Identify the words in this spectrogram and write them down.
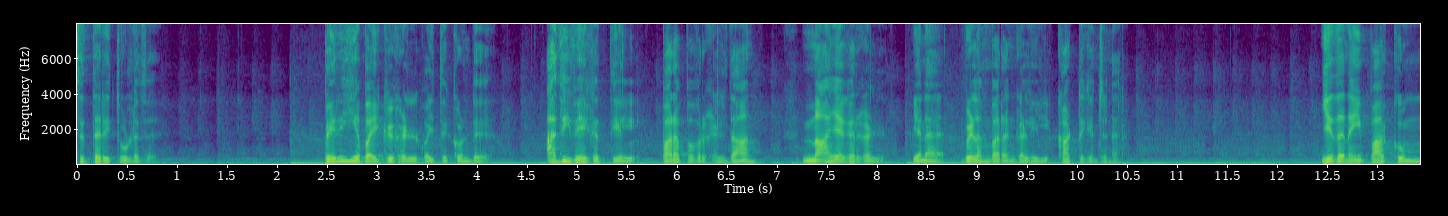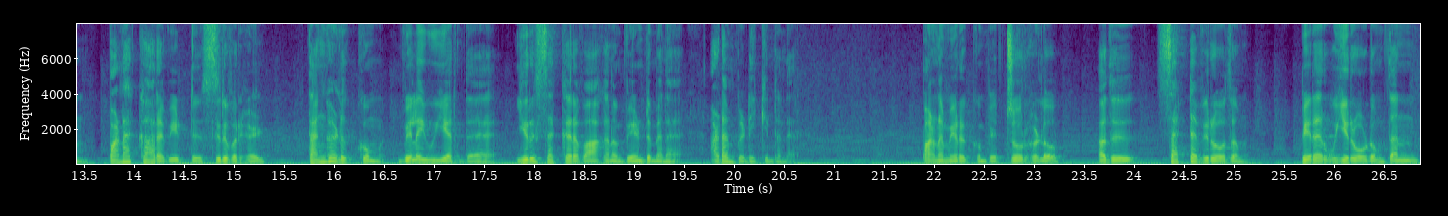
சித்தரித்துள்ளது. பெரிய பைக்குகள் வைத்துக்கொண்டு அதிவேகத்தில் பரப்பவர்கள்தான் நாயகர்கள் என விளம்பரங்களில் காட்டுகின்றனர். இதனை பார்க்கும் பணக்கார வீட்டு சிறுவர்கள் தங்களுக்கும் விலை உயர்ந்த இருசக்கர வாகனம் வேண்டுமென அடம் பிடிக்கின்றனர். பணம் இருக்கும் பெற்றோர்களோ அது சட்டவிரோதம். பிறர் உயிரோடும் தன்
